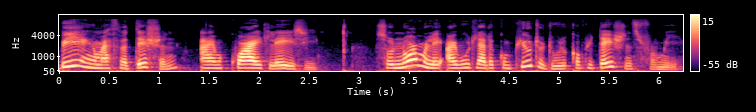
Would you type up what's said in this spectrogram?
Being a mathematician, I am quite lazy. So normally I would let a computer do the computations for me.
